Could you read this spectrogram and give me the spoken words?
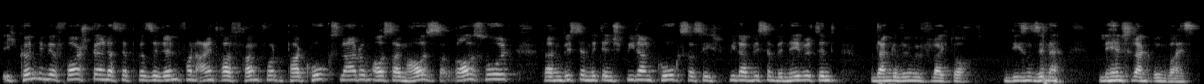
ich könnte mir vorstellen, dass der Präsident von Eintracht Frankfurt ein paar Koksladungen aus seinem Haus rausholt, dann ein bisschen mit den Spielern koks, dass die Spieler ein bisschen benebelt sind und dann gewinnen wir vielleicht doch. In diesem Sinne, Lehenschlag grün-weiß.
